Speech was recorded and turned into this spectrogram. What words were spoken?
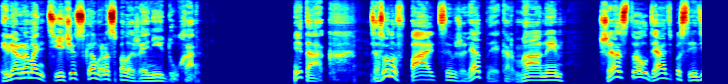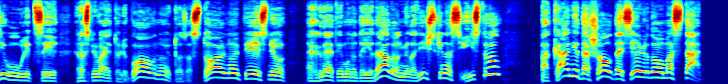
или романтическом расположении духа. Итак, засунув пальцы в жилетные карманы, шествовал дядь посреди улицы, распевая то любовную, то застольную песню, а когда это ему надоедало, он мелодически насвистывал, пока не дошел до Северного моста,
